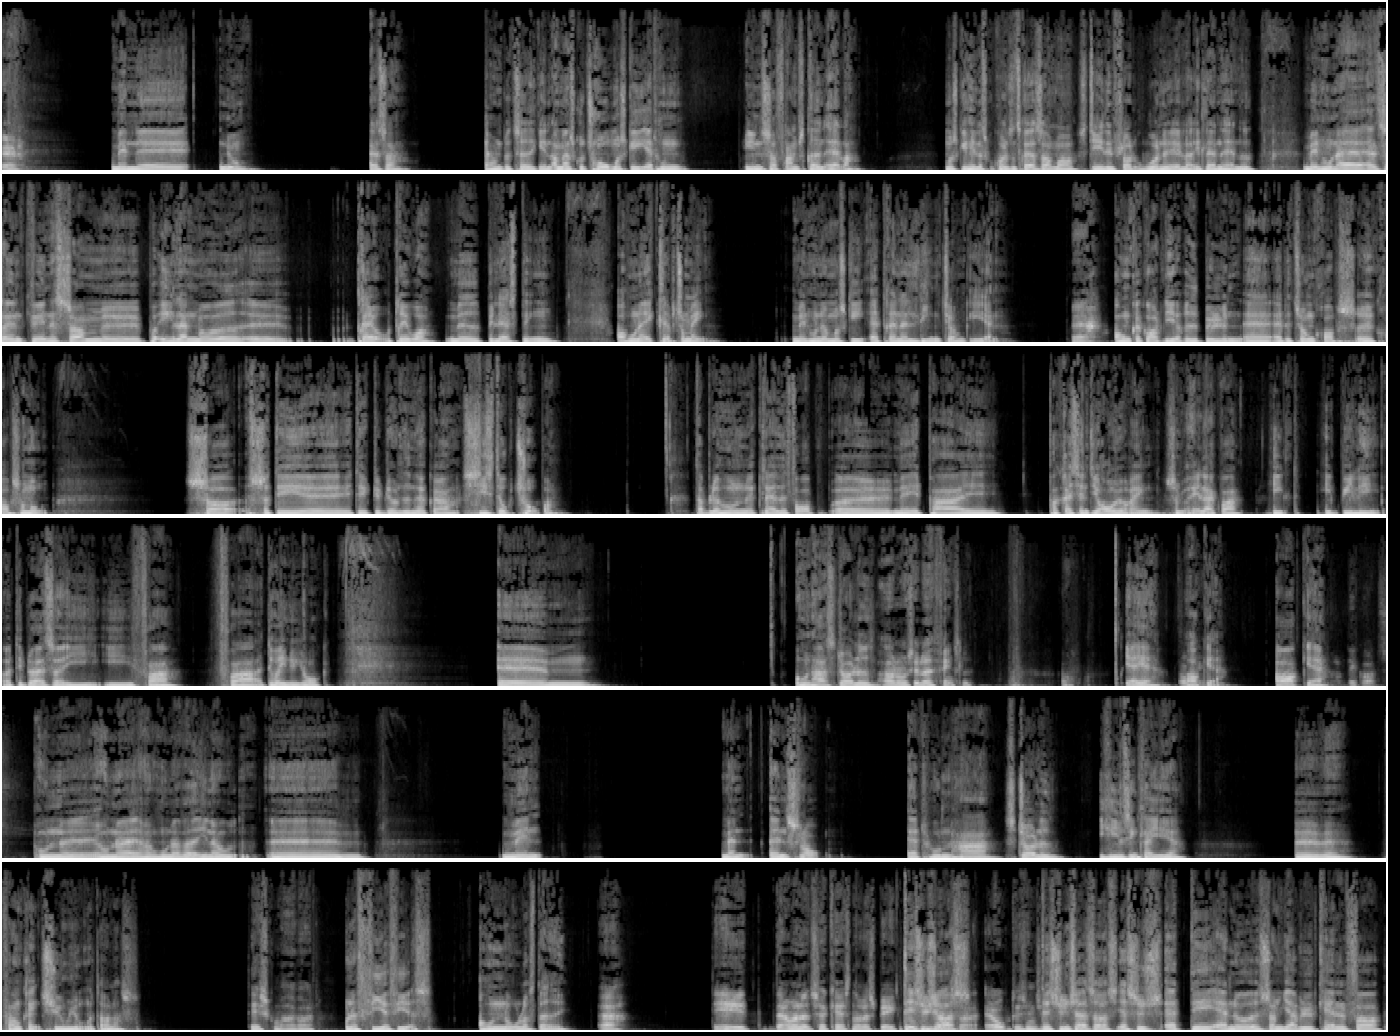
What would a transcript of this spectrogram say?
Ja. Men øh, nu, altså, er hun blevet taget igen. Og man skulle tro måske, at hun i en så fremskreden alder, måske hellere skulle koncentrere sig om at stjæle en flot urne eller et eller andet andet. Men hun er altså en kvinde, som øh, på en eller anden måde øh, drev, driver med belastningen. Og hun er ikke kleptoman, men hun er måske adrenalin-junkie, Ja. og hun kan godt lide at ride bølgen af, af det tunge krops, øh, kropshormon. Så, så det, øh, det, det bliver hun ved med at gøre. Sidste oktober, der blev hun knaldet for øh, med et par, øh, par Christian dior som jo heller ikke var helt, helt billige. Og det blev altså i, i fra, fra, det var i New York. Øhm, hun har stjålet, Har du nogensinde været i fængsel? ja ja, Okay. og ja, og ja. Det er godt. Hun, øh, hun, er, hun har været ind og ud. Øh, men man anslår, at hun har stjålet i hele sin karriere øh, for omkring 20 millioner dollars. Det er sgu meget godt. Hun er 84, og hun nåler stadig. Ja. Det, der er man nødt til at kaste noget respekt. Det synes jeg også. Jo, det synes jeg. Det synes jeg altså også. Jeg synes, at det er noget, som jeg vil kalde for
